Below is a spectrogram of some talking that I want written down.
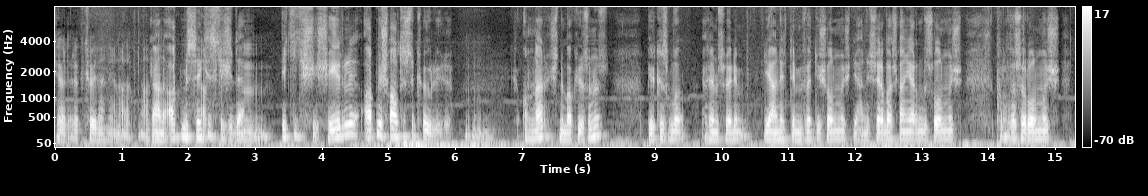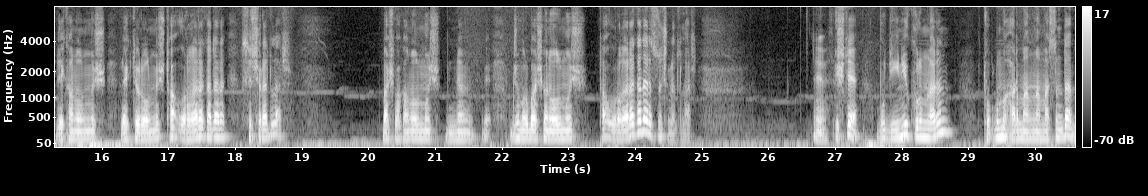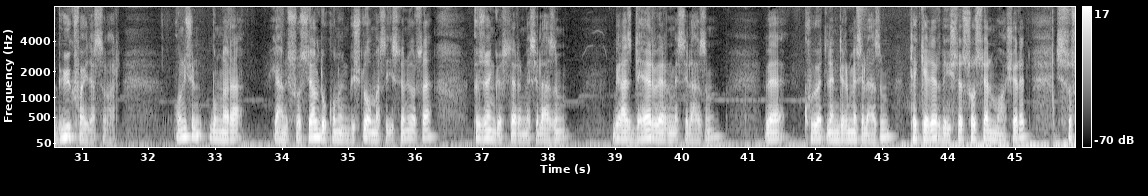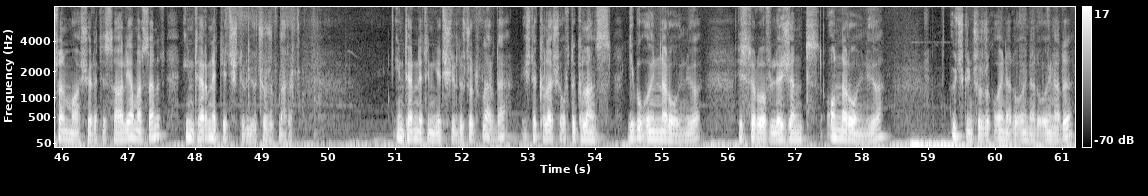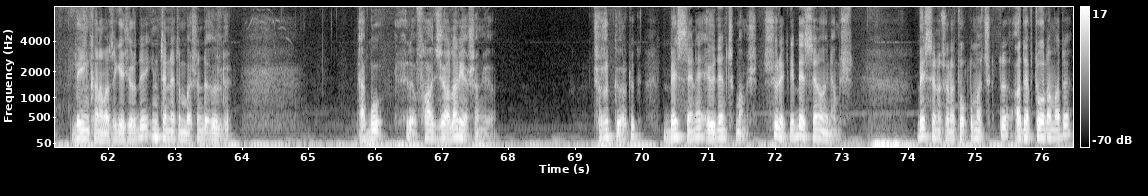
Diğerleri hep köyden yani. Yani 68 68. kişiden Hmm. iki kişi şehirli, 66'sı köylüydü. Onlar şimdi bakıyorsunuz bir kısmı efendim söyleyeyim Diyanet'te müfettiş olmuş, Diyanet İşleri Başkan Yardımcısı olmuş, profesör olmuş, dekan olmuş, rektör olmuş. Ta oralara kadar sıçradılar. Başbakan olmuş, bilmem, Cumhurbaşkanı olmuş. Ta oralara kadar sıçradılar. Evet. İşte bu dini kurumların toplumu harmanlamasında büyük faydası var. Onun için bunlara yani sosyal dokunun güçlü olması isteniyorsa özen gösterilmesi lazım. Biraz değer verilmesi lazım ve kuvvetlendirilmesi lazım. Tekkeler de işte sosyal muhaşeret. Siz sosyal muhaşereti sağlayamazsanız internet yetiştiriyor çocukları. İnternetin yetiştirdiği çocuklar da işte Clash of the Clans gibi oyunlar oynuyor. History of Legend onları oynuyor. Üç gün çocuk oynadı, oynadı, oynadı. Beyin kanaması geçirdi. internetin başında öldü. Ya bu e, facialar yaşanıyor. Çocuk gördük. Beş sene evden çıkmamış. Sürekli beş sene oynamış. Beş sene sonra topluma çıktı. Adapte olamadı.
